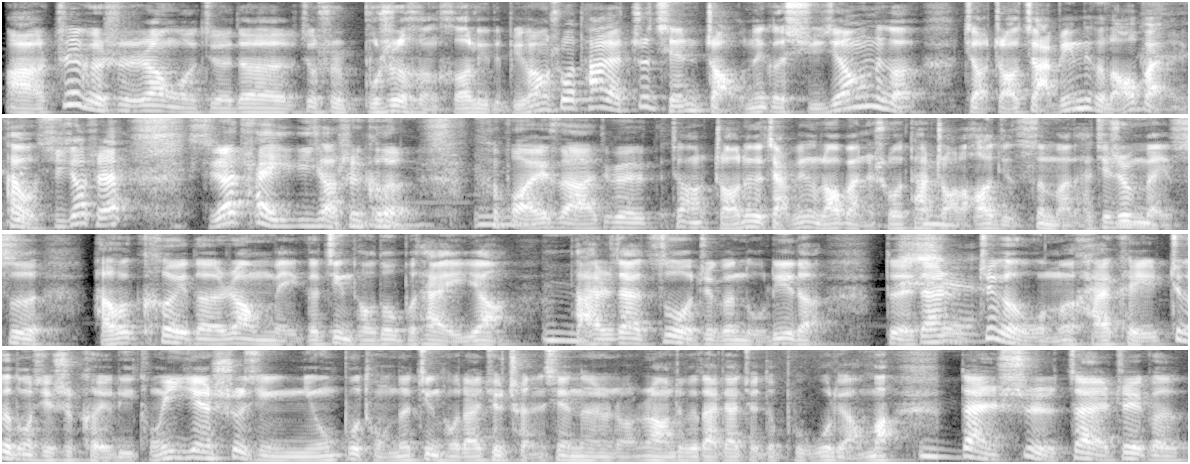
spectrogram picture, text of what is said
啊，这个是让我觉得就是不是很合理的。比方说他在之前找那个徐江那个找找贾冰那个老板，你看我 徐江实在实在太印象深刻了，不好意思啊，这个这样找那个贾冰的老板的时候，他找了好几次嘛，他其实每次还会刻意的让每个镜头都不太一样，他还是在做这个努力的。对，但是是这个我们还可以，这个东西是可以理。同一件事情，你用不同的镜头来去呈现，那种让这个大家觉得不无聊嘛。但是在这个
